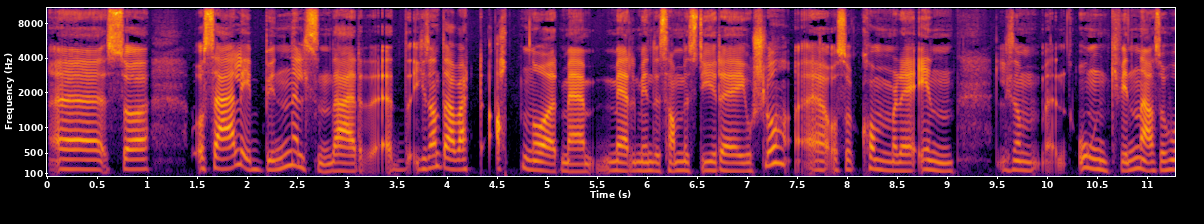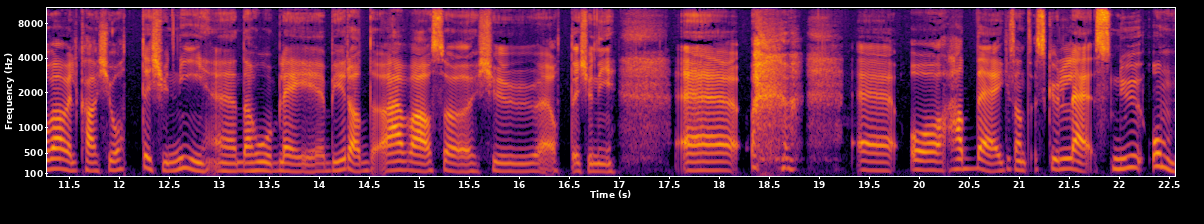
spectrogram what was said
Uh, så og særlig i begynnelsen der ikke sant, Det har vært 18 år med mer eller mindre samme styre i Oslo, eh, og så kommer det inn liksom en ung kvinne. altså Hun var vel hva, 28-29 eh, da hun ble byråd, og jeg var også 28-29. Eh, eh, og hadde, ikke sant, skulle snu om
